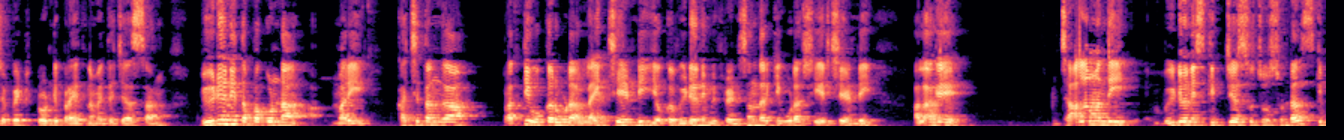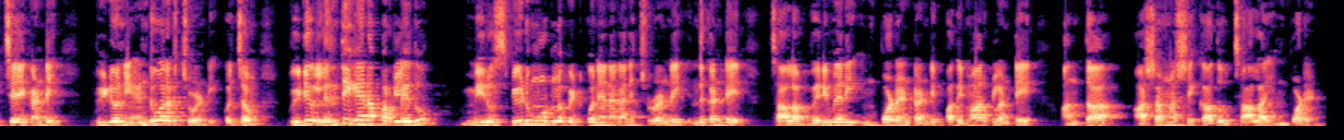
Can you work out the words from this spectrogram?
చెప్పేటటువంటి ప్రయత్నం అయితే చేస్తాను. వీడియోని తప్పకుండా మరి ఖచ్చితంగా ప్రతి ఒక్కరు కూడా లైక్ చేయండి. ఈ యొక్క వీడియోని మీ ఫ్రెండ్స్ అందరికీ కూడా షేర్ చేయండి. అలాగే చాలామంది వీడియోని స్కిప్ చేస్తూ చూస్తుంటారు. స్కిప్ చేయకండి. వీడియోని ఎండ్ వరకు చూడండి. కొంచెం వీడియో లెంతీగా పర్లేదు మీరు స్పీడ్ మోడ్లో పెట్టుకొని అయినా కానీ చూడండి. ఎందుకంటే చాలా వెరీ వెరీ ఇంపార్టెంట్ అండి. పది మార్కులు అంటే అంత ఆషామాషి కాదు చాలా ఇంపార్టెంట్.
